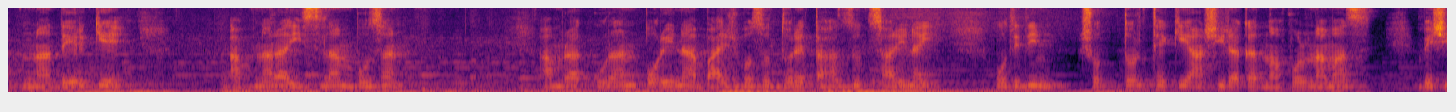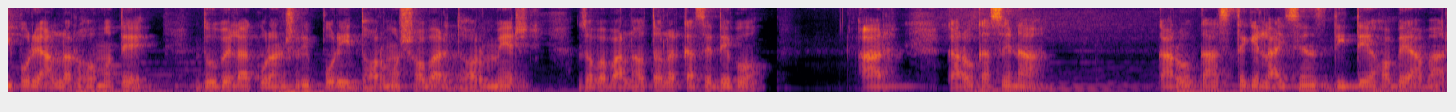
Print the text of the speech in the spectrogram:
আপনাদেরকে আপনারা ইসলাম বোঝান। আমরা কোরআন পড়ি না, বাইশ বছর ধরে তাহাজুদ ছাড়ি নাই। প্রতিদিন সত্তর থেকে আশি রাকাত নফল নামাজ বেশি পড়ে আল্লাহর রহমতে দুবেলা কোরআন শরীফ পড়ি ধর্ম সবার ধর্মের জবাব আল্লাহ তাল্লার কাছে দেব। আর কারও কাছে না, কারও কাছ থেকে লাইসেন্স দিতে হবে আমার।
